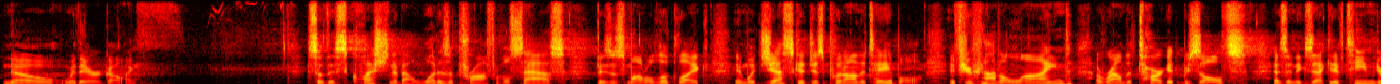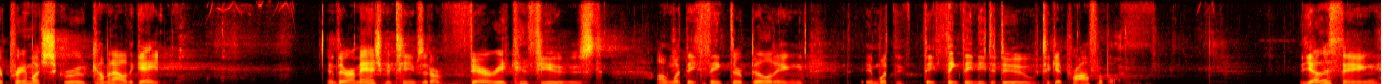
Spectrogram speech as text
know where they are going. So, this question about what does a profitable SaaS business model look like, and what Jessica just put on the table, if you're not aligned around the target results as an executive team, you're pretty much screwed coming out of the gate. And there are management teams that are very confused on what they think they're building in what they think they need to do to get profitable. The other thing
